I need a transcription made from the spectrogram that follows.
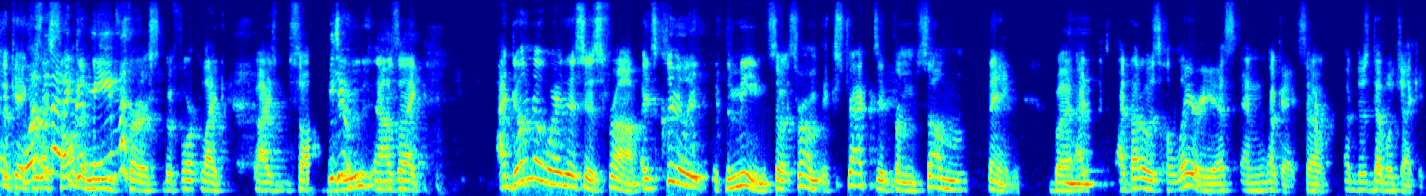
okay. Wasn't I that saw a good the meme? first before, like I saw the news, and I was like, I don't know where this is from. It's clearly it's a meme, so it's from extracted from something. But Mhm. I, I thought it was hilarious, and okay, so I'm just double checking.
